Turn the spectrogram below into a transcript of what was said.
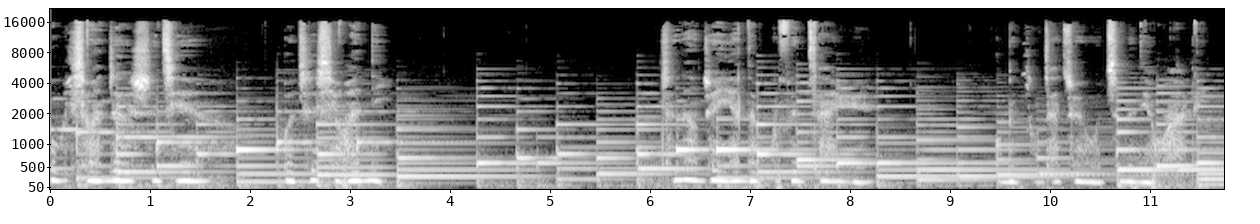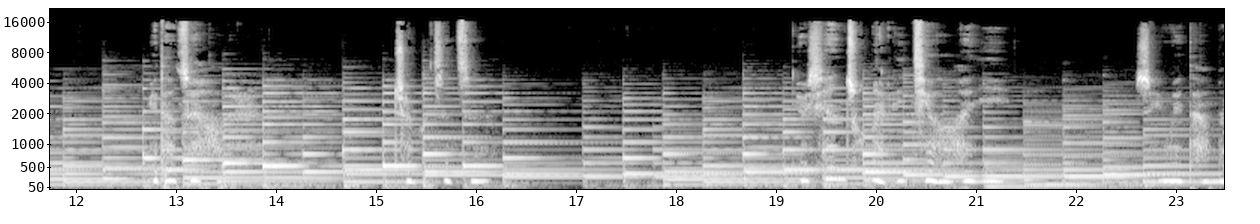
我不喜欢这个世界，我只喜欢你。成长最遗憾的部分在于，我们总在最无知的年华里遇到最好的人，却不自知。有些人充满戾气和恨意，是因为他们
